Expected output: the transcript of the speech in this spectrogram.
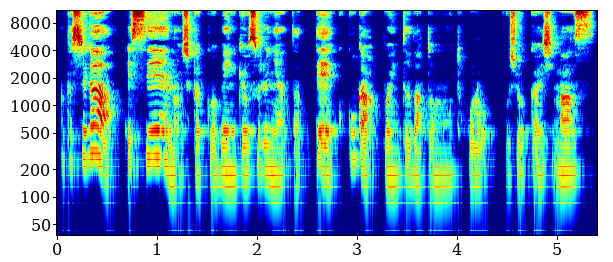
私が SA の資格を勉強するにあたって、ここがポイントだと思うところをご紹介します。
